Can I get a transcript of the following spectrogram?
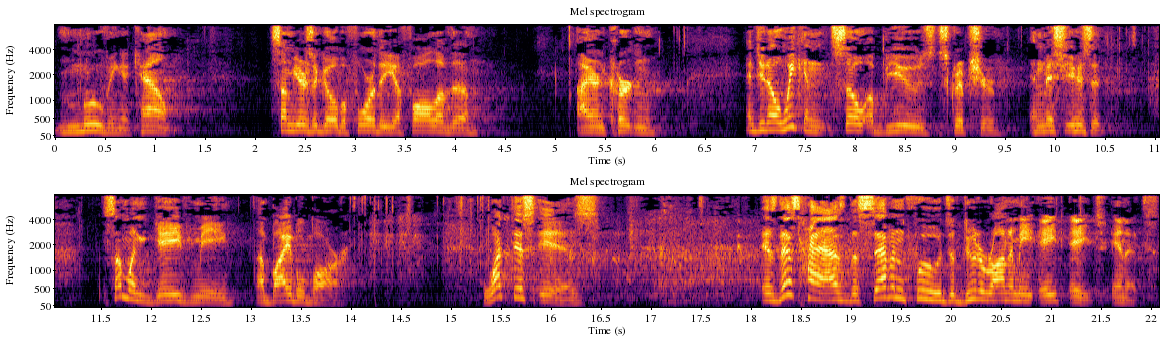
moving account some years ago before the uh, fall of the Iron Curtain. And you know, we can so abuse scripture and misuse it. Someone gave me a Bible bar. What this is, is this has the seven foods of Deuteronomy 8-8 in it.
